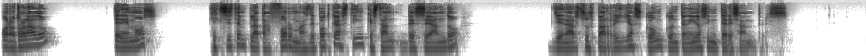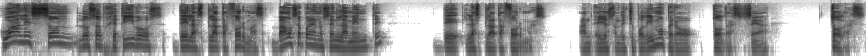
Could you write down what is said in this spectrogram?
Por otro lado, tenemos que existen plataformas de podcasting que están deseando llenar sus parrillas con contenidos interesantes. ¿Cuáles son los objetivos de las plataformas? Vamos a ponernos en la mente de las plataformas. Ellos han dicho Podimo, pero todas, o sea, todas.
